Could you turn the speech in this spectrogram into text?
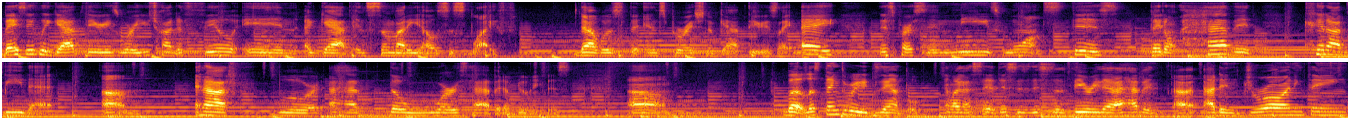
Basically gap theory is where you try to fill in a gap in somebody else's life. That was the inspiration of gap theory it's like hey this person needs wants this. They don't have it. Could i be that? Um and i lord i have the worst habit of doing this. Um but let's think through an example and like i said this is this is a theory that i haven't I, I didn't draw anything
